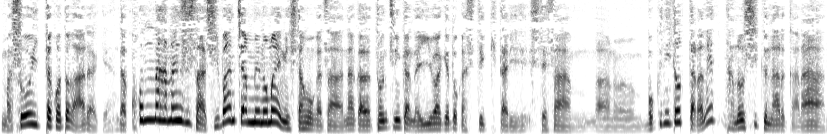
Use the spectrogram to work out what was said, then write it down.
まあそういったことがあるわけ。だからこんな話さ、シバンちゃん目の前にした方がさ、なんかトンチンカンな言い訳とかしてきたりしてさ、あの、僕にとったらね、楽しくなるから、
